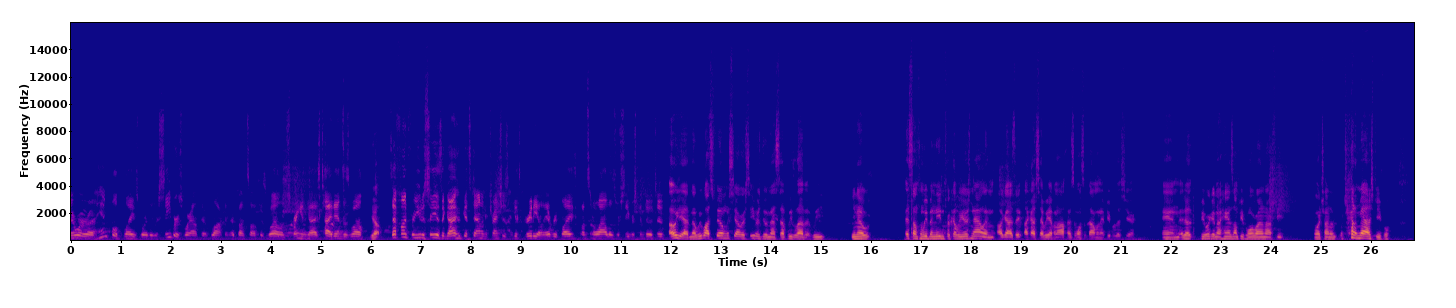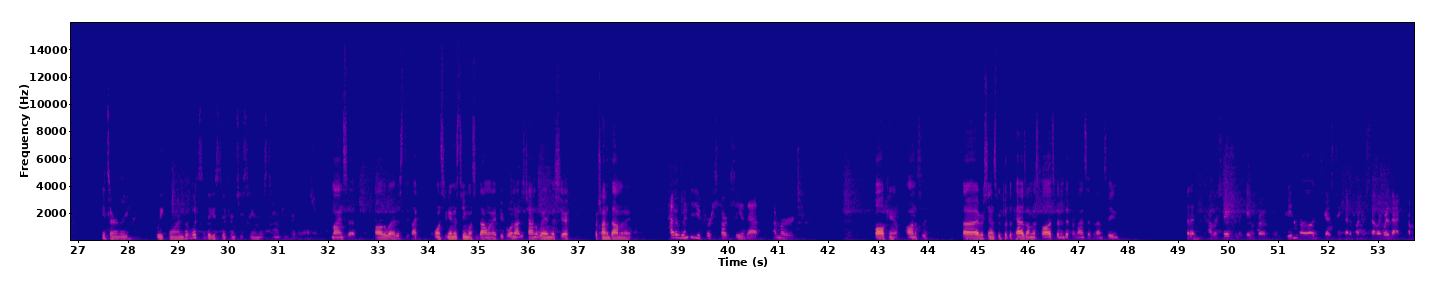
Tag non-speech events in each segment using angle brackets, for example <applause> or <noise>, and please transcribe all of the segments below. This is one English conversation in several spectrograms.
There were a handful of plays where the receivers were out there blocking their butts off as well and springing guys, tight ends as well. Yep. Is that fun for you to see as a guy who gets down in the trenches and gets gritty on every play? Once in a while, those receivers can do it too. Oh yeah, no, we watch film, we see our receivers doing that stuff. We love it. We, you know, it's something we've been needing for a couple years now, and our guys, they, like I said, we have an offense that wants to dominate people this year, and it, uh, we're getting our hands on people, we're running our feet, and we're trying to we're trying to mash people. It's early, week one, but what's the biggest difference you see in this team compared to last year? Mindset, all the way. This like once again, this team wants to dominate people. We're not just trying to win this year; we're trying to dominate. How did when did you first start seeing that emerge? Fall camp, honestly. Uh, ever since we put the pads on this fall, it's been a different mindset that I'm seeing. Is that a conversation that came from, from Greenbow? Did you guys take that upon yourself? Like, where did that come from?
